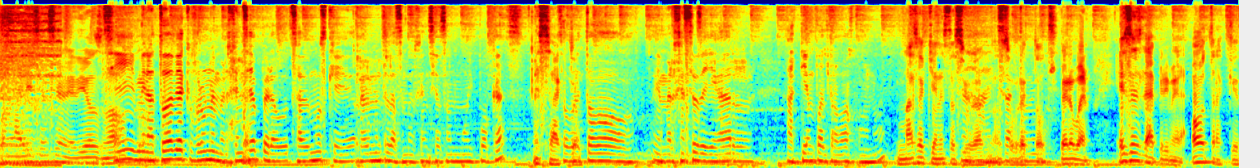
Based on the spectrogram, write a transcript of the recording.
con la licencia de Dios, ¿no? Sí, mira, todavía que fuera una emergencia, pero sabemos que realmente las emergencias son muy pocas. Exacto. Sobre todo emergencias de llegar a tiempo al trabajo, ¿no? Más aquí en esta ciudad, ¿no? Sobre todo. Pero bueno, esa es la primera. Otra que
